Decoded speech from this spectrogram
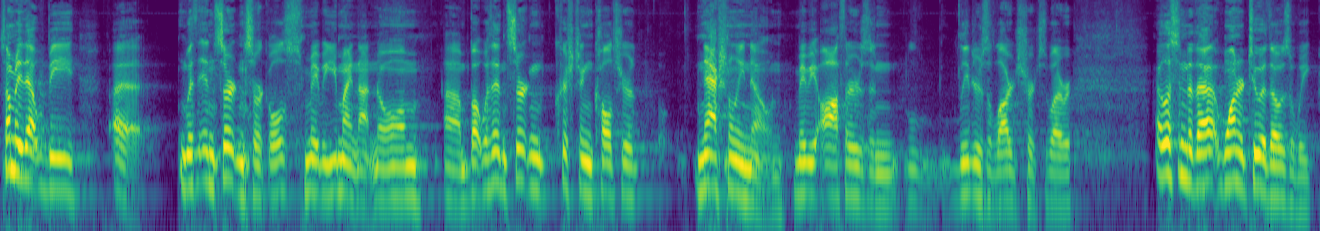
somebody that would be uh, within certain circles, maybe you might not know them, um, but within certain Christian culture, nationally known, maybe authors and leaders of large churches, whatever. I listen to that one or two of those a week.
